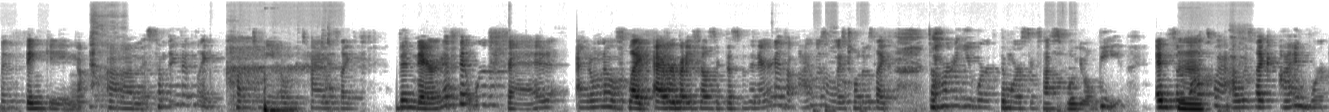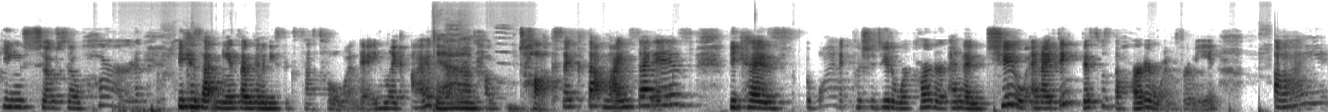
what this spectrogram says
been thinking um, something that's like come to me over time is like the narrative that we're fed. I don't know if like everybody feels like this, but the narrative I was always told it was like the harder you work, the more successful you'll be. And so Mm. that's why I was like, I'm working so so hard because that means I'm going to be successful one day. And like I've Yeah. learned how toxic that mindset is because one, it pushes you to work harder, and then two, and I think this was the harder one for me. I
